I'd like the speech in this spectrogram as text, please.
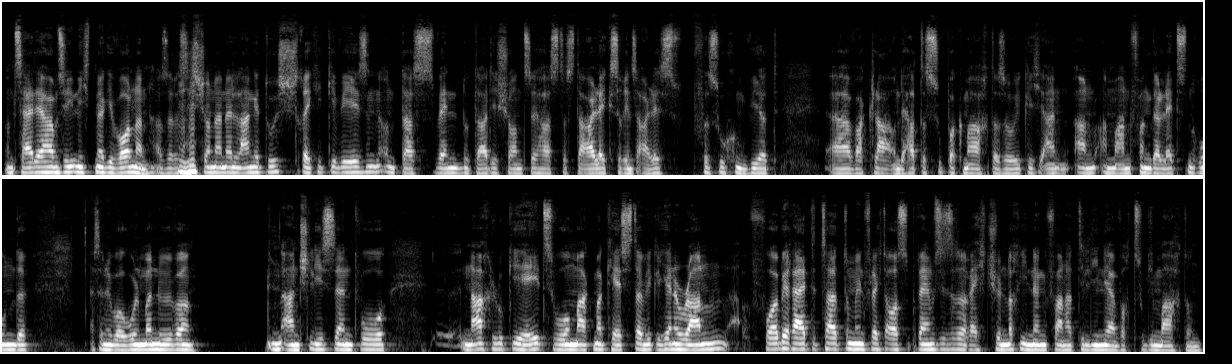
und seither haben sie nicht mehr gewonnen. Also das mhm. ist schon eine lange Durchstrecke gewesen und dass, wenn du da die Chance hast, dass der Alex Rins alles versuchen wird, äh, war klar. Und er hat das super gemacht. Also wirklich an, an, am Anfang der letzten Runde also ein Überholmanöver und anschließend, wo nach Lucky Yates, wo Marc Marquez da wirklich eine Run vorbereitet hat, um ihn vielleicht auszubremsen, ist er recht schön nach innen gefahren, hat die Linie einfach zugemacht und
